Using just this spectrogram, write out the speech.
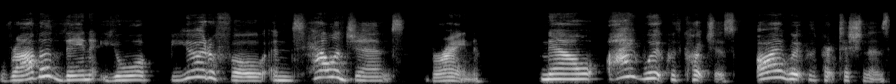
rather than your beautiful, intelligent brain. Now, I work with coaches, I work with practitioners,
